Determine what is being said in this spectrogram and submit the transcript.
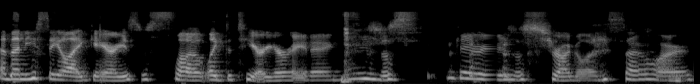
and then you see like Gary's just slow, like deteriorating. He's just Gary's just struggling so hard.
